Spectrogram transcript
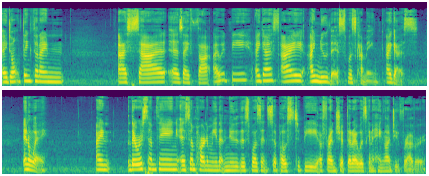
i don't think that i'm as sad as I thought I would be, I guess. I I knew this was coming, I guess. In a way. I there was something and some part of me that knew that this wasn't supposed to be a friendship that I was going to hang on to forever.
